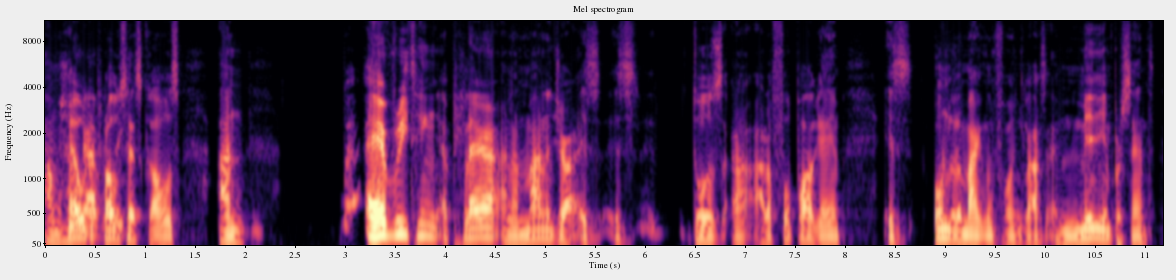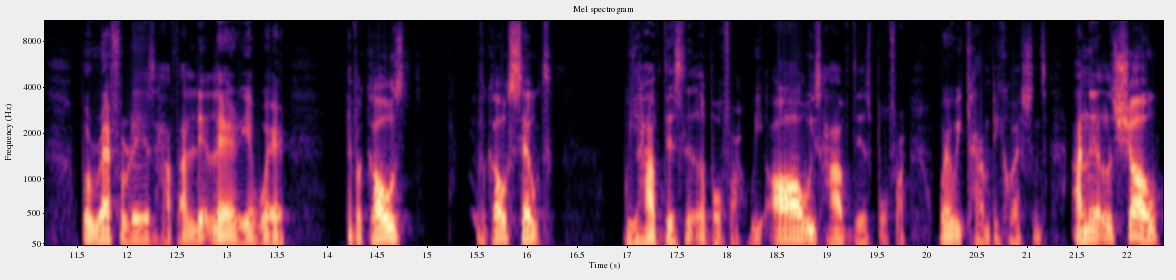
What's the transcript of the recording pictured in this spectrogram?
and how the process goes. And everything a player and a manager is is does at a football game is under the magnifying glass a million percent. But referees have that little area where if it goes if it goes south, we have this little buffer. We always have this buffer where we can't be questioned, and it'll show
